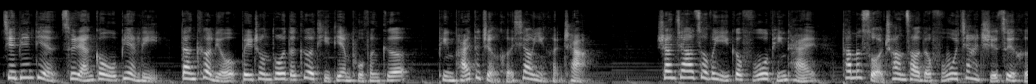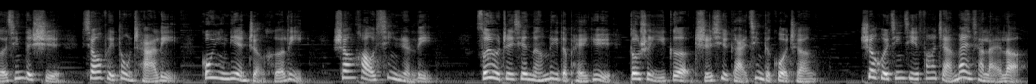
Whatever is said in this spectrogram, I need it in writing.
街边店虽然购物便利，但客流被众多的个体店铺分割，品牌的整合效应很差。商家作为一个服务平台，他们所创造的服务价值最核心的是消费洞察力、供应链整合力、商号信任力。所有这些能力的培育，都是一个持续改进的过程。社会经济发展慢下来了，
